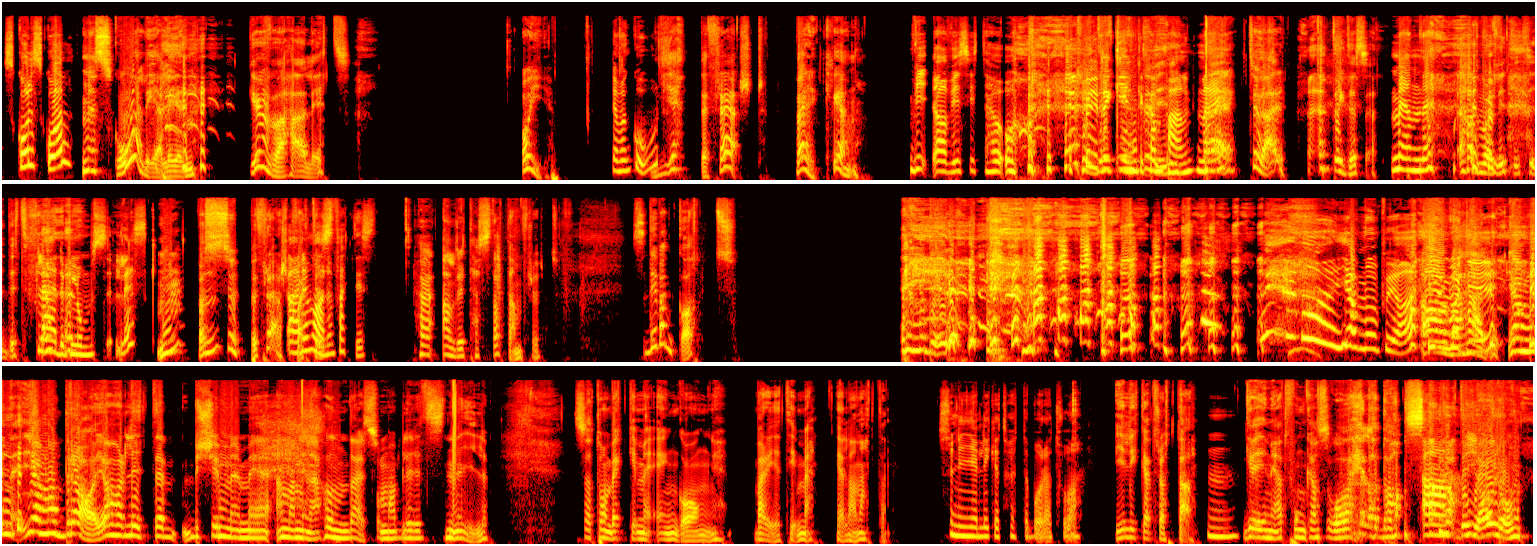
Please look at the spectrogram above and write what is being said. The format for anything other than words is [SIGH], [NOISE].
Skål, skål! Men skål Elin! [LAUGHS] Gud vad härligt! Oj, Den var god. jättefräscht. Verkligen. Vi, ja, vi sitter här och [LAUGHS] vi dricker inte champagne. Nej. Nej, tyvärr. tänkte. Men Det hade varit lite tidigt. [LAUGHS] fläderblomsläsk, Mm, var Mm. superfräscht ja det faktiskt. var den faktiskt. Har jag aldrig testat den förut. Så det var gott. Hur mår du? [LAUGHS] Jag mår bra. Ja, Hur mår du? Ja, men jag mår bra. Jag har lite bekymmer med en av mina hundar som har blivit snil. Så att hon väcker mig en gång varje timme hela natten. Så ni är lika trötta båda två? Vi är lika trötta. Mm. Grejen är att hon kan sova hela dagen, så [LAUGHS] det gör hon.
